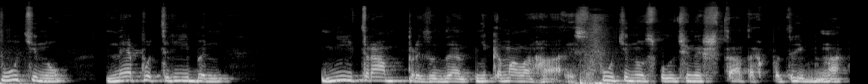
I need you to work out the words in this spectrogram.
Путіну не потрібен ні Трамп президент, ні Камала Гарріс. Путіну в Сполучених Штатах потрібна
